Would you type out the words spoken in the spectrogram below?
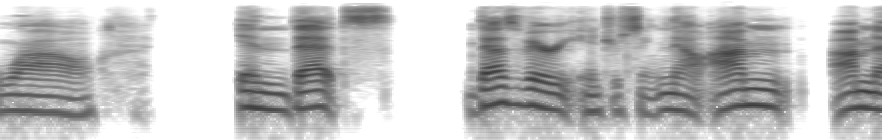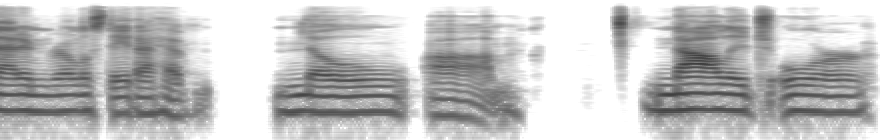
Wow. And that's that's very interesting. Now I'm I'm not in real estate. I have no um knowledge or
